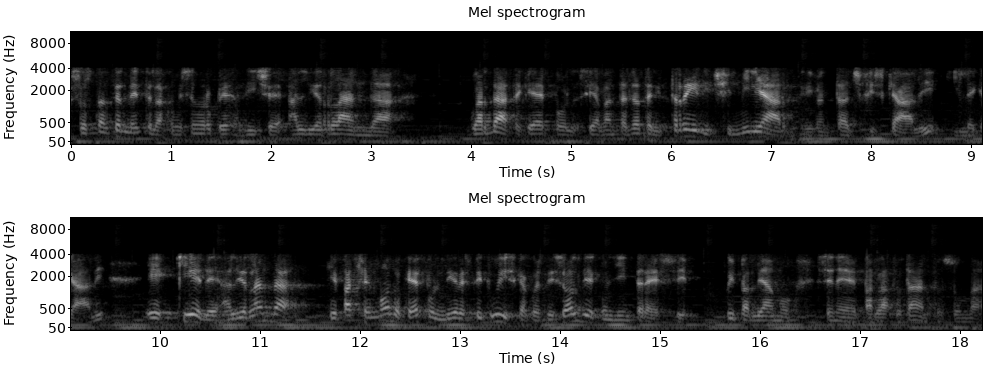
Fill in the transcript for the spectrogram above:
sostanzialmente la Commissione europea dice all'Irlanda guardate che Apple si è avvantaggiata di 13 miliardi di vantaggi fiscali illegali e chiede all'Irlanda che faccia in modo che Apple li restituisca questi soldi e con gli interessi. Qui parliamo, se ne è parlato tanto, insomma,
